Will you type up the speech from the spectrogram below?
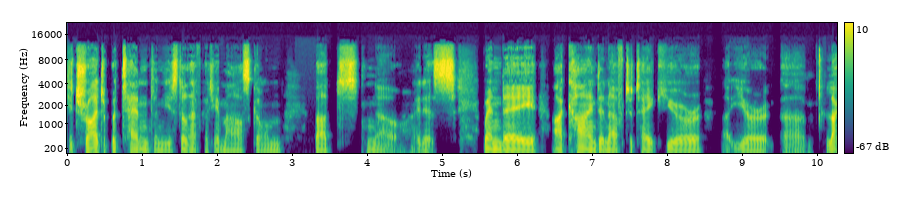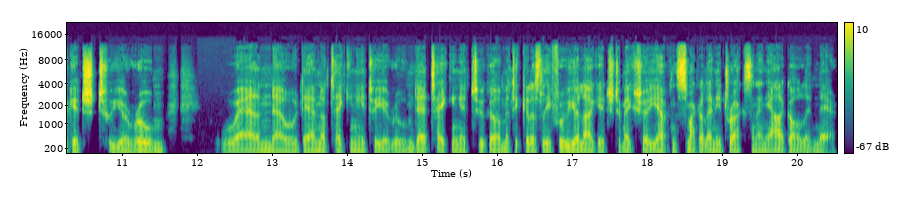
You try to pretend and you still have got your mask on, but no, it is when they are kind enough to take your uh, your uh, luggage to your room well, no, they're not taking it to your room. They're taking it to go meticulously through your luggage to make sure you haven't smuggled any drugs and any alcohol in there.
